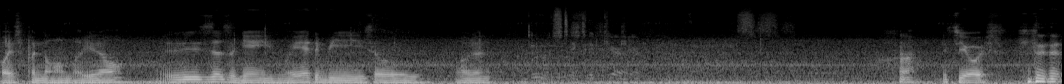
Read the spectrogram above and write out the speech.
or it's phenomenal you know? It's just a game why you have to be so hold. Huh, it's yours.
